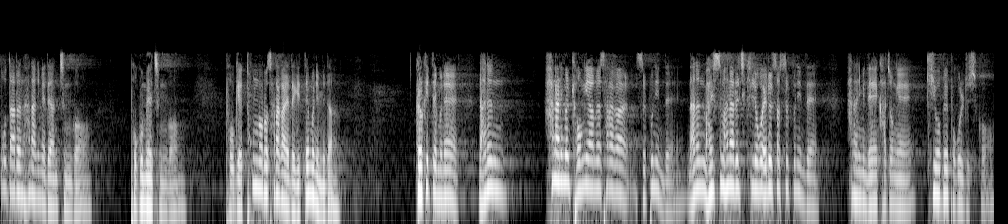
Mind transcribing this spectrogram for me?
또 다른 하나님에 대한 증거, 복음의 증거, 복의 통로로 살아가야 되기 때문입니다. 그렇기 때문에 나는 하나님을 경외하며 살아갔을 뿐인데 나는 말씀 하나를 지키려고 애를 썼을 뿐인데 하나님이 내 가정에 기업에 복을 주시고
